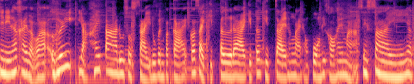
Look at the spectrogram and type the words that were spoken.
ทีนี้ถ้าใครแบบว่า เฮ้ย อยากให้ตาดูสดใส ดูเป็นประกาย ก็ใส่กิตเตอร์ได้ กิตเตอร์กลิตใจทั้งหลายทั้งปวงที่เขาให้มา ใสๆอยาก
